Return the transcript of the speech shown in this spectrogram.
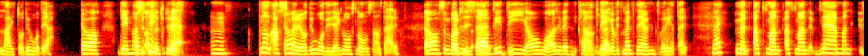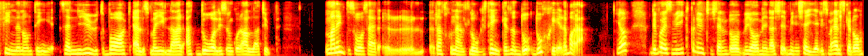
light ADHD? Ja, det är någon, Alltså, tänk på det. Mm. Någon Asperger ADHD-diagnos någonstans där. Ja, Som bara det är blir precis så här- ADD, ja, jag vet inte, kan Ja, det, jag, vet, men nej, jag vet inte vad det heter. Nej. Men att man, att man när man finner någonting så här, njutbart eller som man gillar att då liksom går alla typ man är inte så, så här, rationellt logiskt tänkande utan då, då sker det bara det var ju som vi gick på en utförsäljning då med jag och mina, tjej, mina tjejer, liksom, älskar dem.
